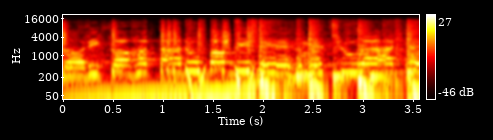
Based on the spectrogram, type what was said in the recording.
सॉरी कहा तारू बबी देह में छुआ के।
